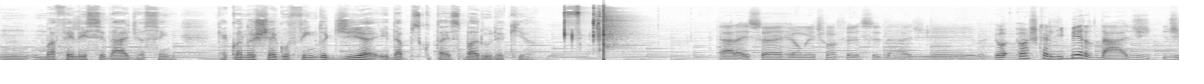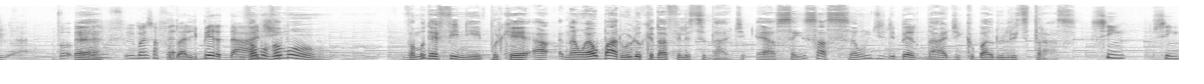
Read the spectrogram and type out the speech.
um- uma felicidade, assim. Que é quando chega o fim do dia e dá pra escutar esse barulho aqui, ó. Cara, isso é realmente uma felicidade. Eu, eu acho que a liberdade de. v- É. Vamos ir mais a fundo. A liberdade. Vamos, vamos, vamos definir, porque a- não é o barulho que dá felicidade, é a sensação de liberdade que o barulho te traz. Sim, sim.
